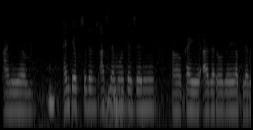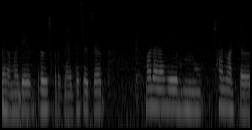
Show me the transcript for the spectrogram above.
आणि अँटीऑक्सिडंट असल्यामुळं त्याच्याने काही आजार वगैरे आपल्या घरामध्ये प्रवेश करत नाही. तसंच मनाला हे छान वाटतं.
